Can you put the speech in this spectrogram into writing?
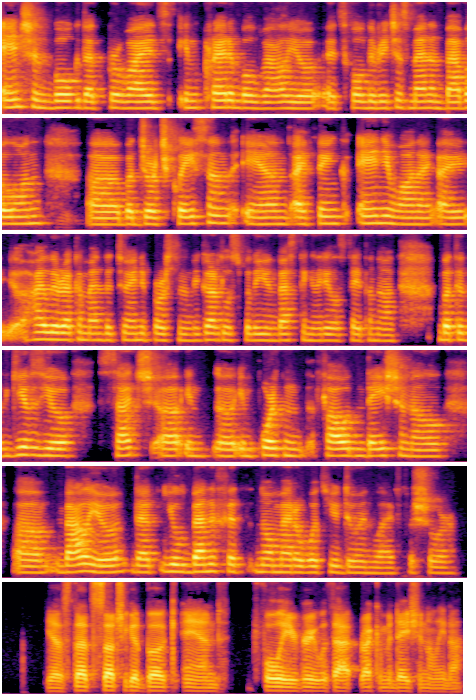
ancient book that provides incredible value. It's called The Richest Man in Babylon, uh, but George Clason. And I think anyone, I, I, highly recommend it to any person, regardless whether you're investing in real estate or not. But it gives you such uh, in, uh, important foundational um, value that you'll benefit no matter what you do in life for sure. Yes, that's such a good book and fully agree with that recommendation, Alina.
